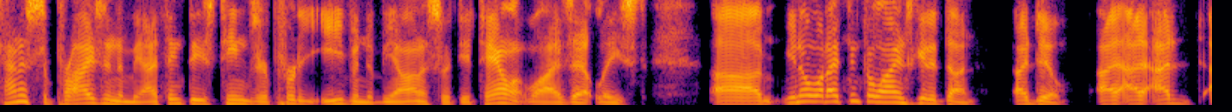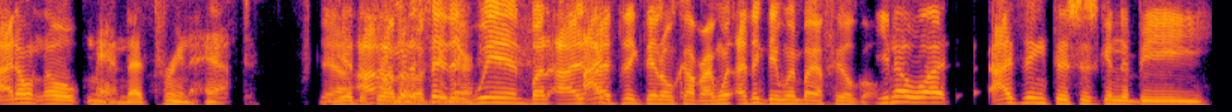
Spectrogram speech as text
kind of surprising to me. I think these teams are pretty even, to be honest with you, talent wise at least. Um, you know what? I think the Lions get it done. I do. I I I, I don't know, man. That three and a half. Yeah, I'm going to say they there. win, but I, I, I, think they don't cover. I, win, I think they win by a field goal. You know what? I think this is going to be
